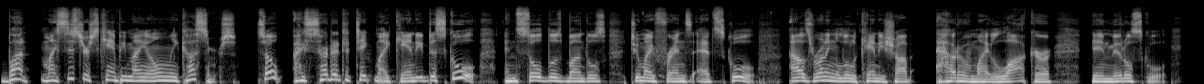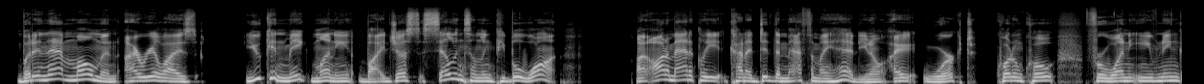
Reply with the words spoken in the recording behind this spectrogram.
But my sisters can't be my only customers. So I started to take my candy to school and sold those bundles to my friends at school. I was running a little candy shop out of my locker in middle school. But in that moment, I realized you can make money by just selling something people want. I automatically kind of did the math in my head. You know, I worked, quote unquote, for one evening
